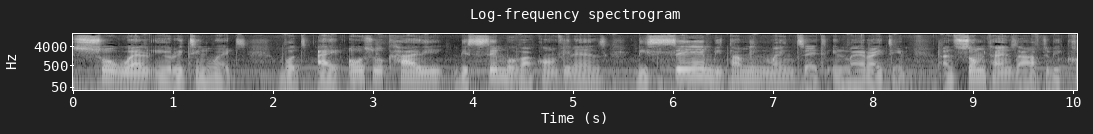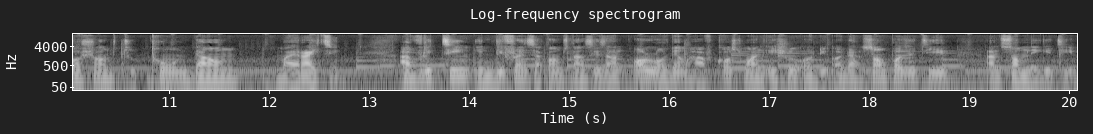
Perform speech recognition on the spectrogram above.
so well in written words. But I also carry the same overconfidence, the same determined mindset in my writing. And sometimes I have to be cautioned to tone down my writing. I've written in different circumstances, and all of them have caused one issue or the other, some positive and some negative.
